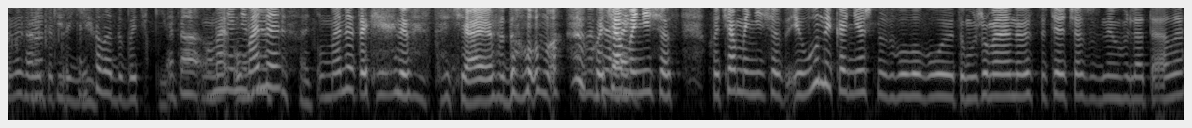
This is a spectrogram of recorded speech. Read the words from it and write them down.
Це називається Короткий приїхала до батьків. Это У он ме- мне у мене-. У мене таких не вистачає вдома. Хоча мені щас, хоча мені щас і луни, звісно, з головою, тому що в мене не вистачає часу з ним гуляти, але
